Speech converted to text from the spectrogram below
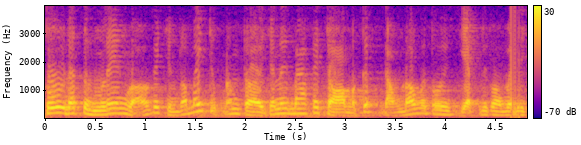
Tôi đã từng len lỏi cái chuyện đó mấy chục năm trời, cho nên ba cái trò mà kích động đó với tôi dẹp đi con về đi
